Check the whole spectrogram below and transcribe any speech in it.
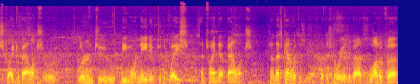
strike a balance or learn to be more native to the place and find that balance? So that's kind of what this what the story is about. A lot of uh,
